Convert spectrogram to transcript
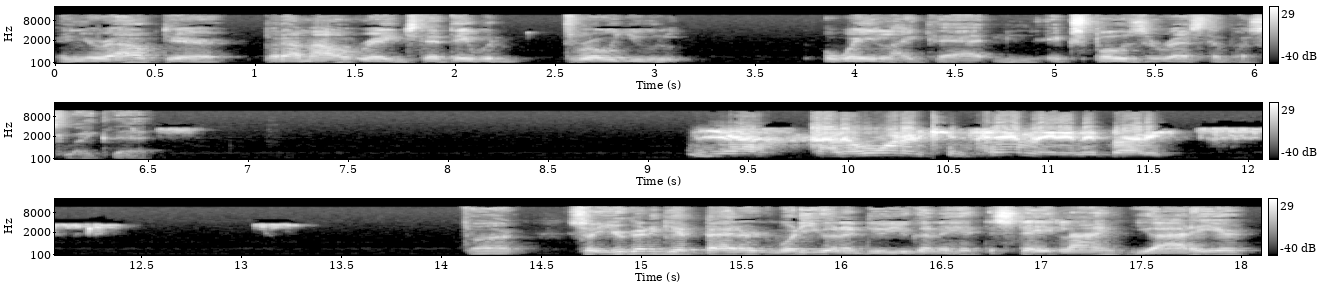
and you're out there. But I'm outraged that they would throw you away like that and expose the rest of us like that. Yeah, I don't want to contaminate anybody. Fuck. So you're gonna get better. and What are you gonna do? You're gonna hit the state line. You out of here?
